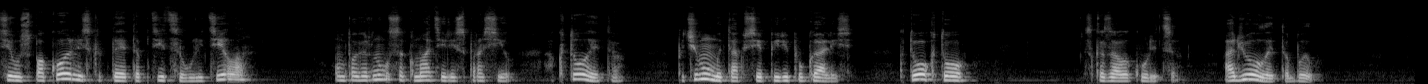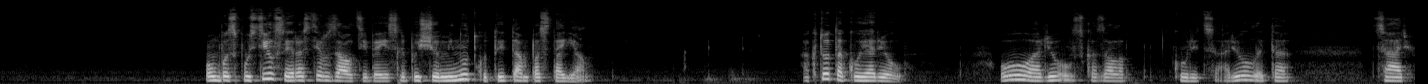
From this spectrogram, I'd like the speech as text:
все успокоились, когда эта птица улетела, он повернулся к матери и спросил, а кто это? Почему мы так все перепугались? Кто, кто? Сказала курица. Орел это был. Он бы спустился и растерзал тебя, если бы еще минутку ты там постоял. А кто такой орел? О, орел, сказала курица. Орел это царь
